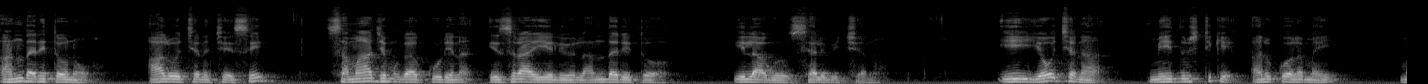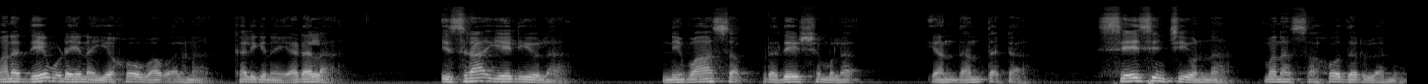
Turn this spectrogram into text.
అందరితోనూ ఆలోచన చేసి సమాజముగా కూడిన ఇజ్రాయేలీలందరితో ఇలాగూ సెలవిచ్చాను. ఈ యోచన మీ దృష్టికి అనుకూలమై మన దేవుడైన యహోవా వలన కలిగిన ఎడల ఇజ్రాయేలీయుల నివాస ప్రదేశముల ఎందంతటా శేషించి ఉన్న మన సహోదరులను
